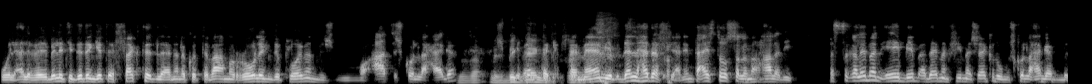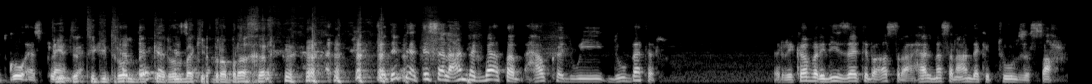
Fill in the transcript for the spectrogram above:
وال availability didn't get affected لأن أنا كنت بعمل rolling deployment مش ما وقعتش كل حاجة. مش big bang تمام يبقى ده الهدف يعني. أنت عايز توصل للمرحلة دي. بس غالبا إيه بيبقى دايما في مشاكل ومش كل حاجة بت go as planned يعني. تيجي ت roll back roll back يضرب راخر فتبدأ تسأل عندك بقى طب how could we do better ال recovery دي إزاي تبقى أسرع؟ هل مثلا عندك ال tools الصح؟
